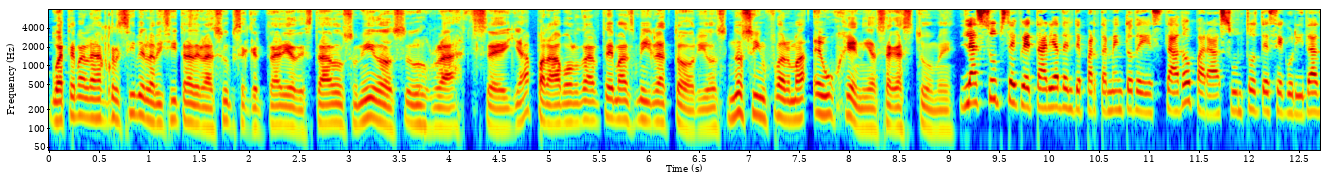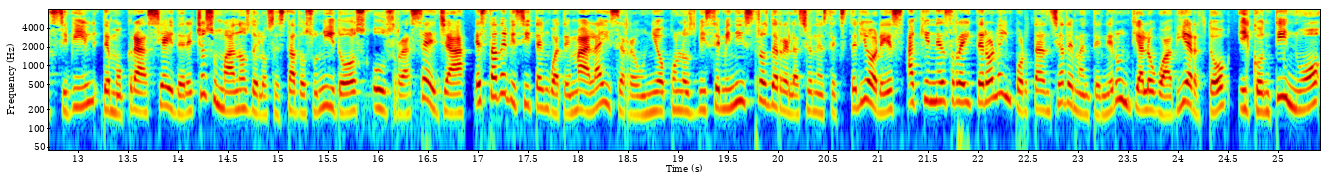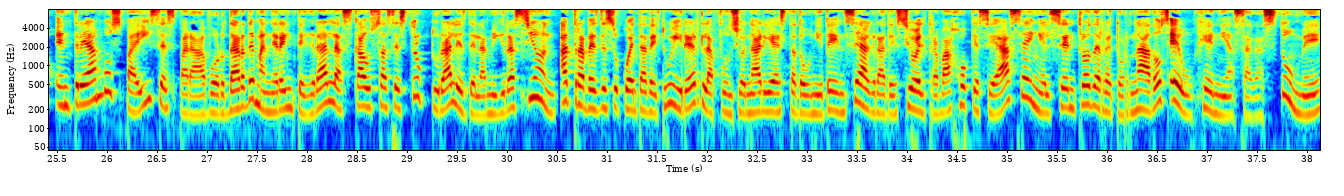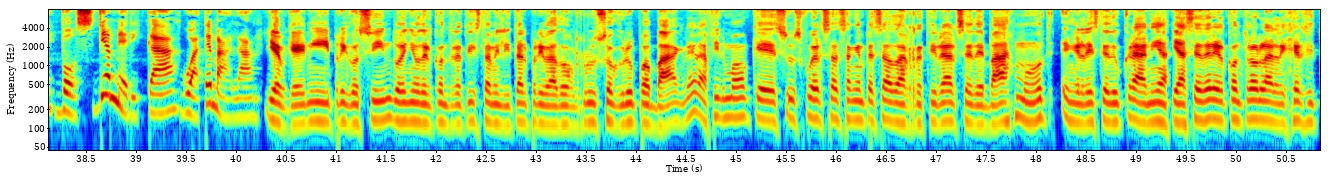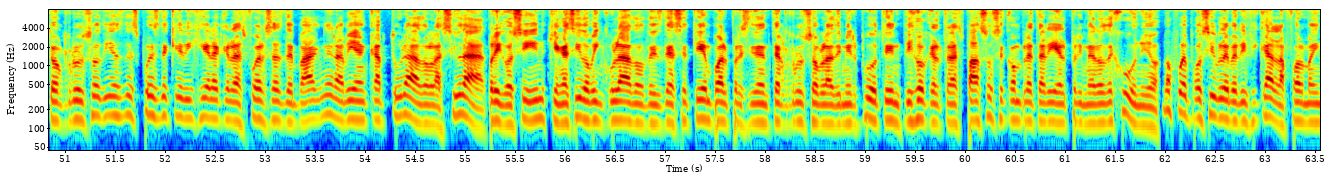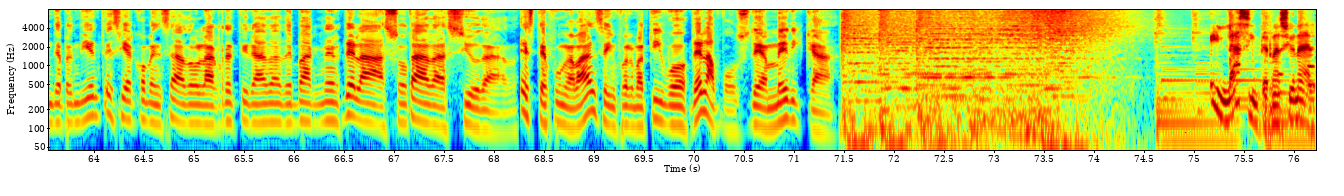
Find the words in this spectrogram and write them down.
Guatemala recibe la visita de la subsecretaria de Estados Unidos, Urra Sella, para abordar temas migratorios, nos informa Eugenia Sagastume. La subsecretaria del Departamento de Estado para Asuntos de Seguridad Civil, Democracia y Derechos Humanos de los Estados Unidos, Usra Sella, está de visita en Guatemala y se reunió con los viceministros de Relaciones Exteriores, a quienes reiteró la importancia de mantener un diálogo abierto y continuo entre ambos países para abordar de manera integral las causas estructurales de la migración. A través de su cuenta de Twitter, la funcionaria estadounidense agradeció el trabajo que se hace en el Centro de Retornados Eugenia Sagastume, Voz de América, Guatemala. Yevgeny Prigozhin, dueño del contratista militar privado ruso Grupo Wagner, afirmó que sus fuerzas han empezado a retirarse de Bakhmut en el este de Ucrania y a ceder el control al ejército ruso días después de que dijera que las fuerzas de Wagner habían capturado la ciudad. Prigozhin, quien ha sido vinculado desde hace tiempo al presidente ruso Vladimir Putin, dijo que el traspaso se completaría el primero de junio. No fue posible verificar la forma independiente si ha comenzado la retirada de Wagner de la azotada ciudad. Este fue un avance informativo de La Voz de América. Enlace Internacional.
